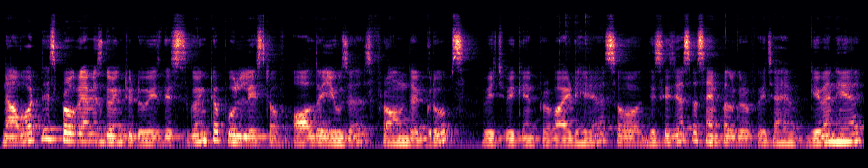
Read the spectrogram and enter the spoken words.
Now what this program is going to do is this is going to pull list of all the users from the groups which we can provide here. So this is just a sample group which I have given here.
